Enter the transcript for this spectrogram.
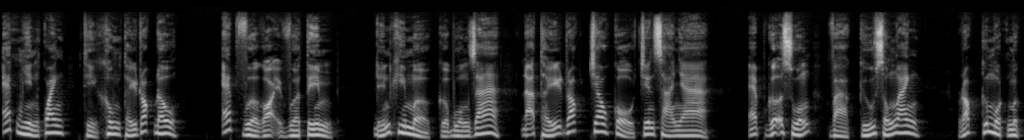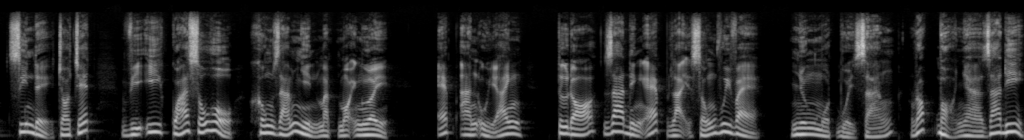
ép nhìn quanh thì không thấy Rock đâu. Ép vừa gọi vừa tìm. Đến khi mở cửa buồng ra, đã thấy Rock treo cổ trên xà nhà. Ép gỡ xuống và cứu sống anh. Rock cứ một mực xin để cho chết vì y quá xấu hổ không dám nhìn mặt mọi người. Ép an ủi anh. Từ đó gia đình ép lại sống vui vẻ. Nhưng một buổi sáng, Rock bỏ nhà ra đi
